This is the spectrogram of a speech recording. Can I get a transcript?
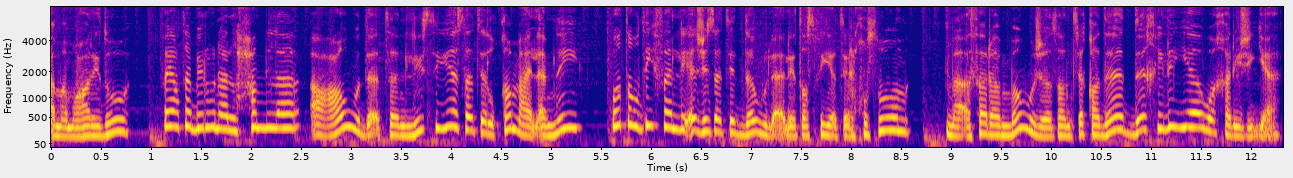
أما معارضوه فيعتبرون الحملة عودة لسياسة القمع الأمني وتوظيفا لأجهزة الدولة لتصفية الخصوم ما أثار موجة انتقادات داخلية وخارجية.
